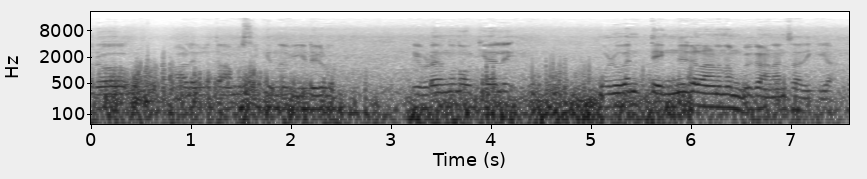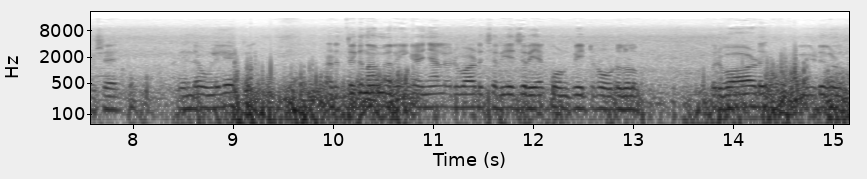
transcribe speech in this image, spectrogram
ഓരോ ആളുകൾ താമസിക്കുന്ന വീടുകളും. ഇവിടെ നിന്ന് നോക്കിയാൽ മുഴുവൻ തെങ്ങുകളാണ് നമുക്ക് കാണാൻ സാധിക്കുക. പക്ഷേ ഇതിന്റെ ഉള്ളിലേക്ക് അടുത്തേക്ക് നാം ഇറങ്ങിക്കഴിഞ്ഞാൽ ഒരുപാട് ചെറിയ ചെറിയ കോൺക്രീറ്റ് റോഡുകളും ഒരുപാട് വീടുകളും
